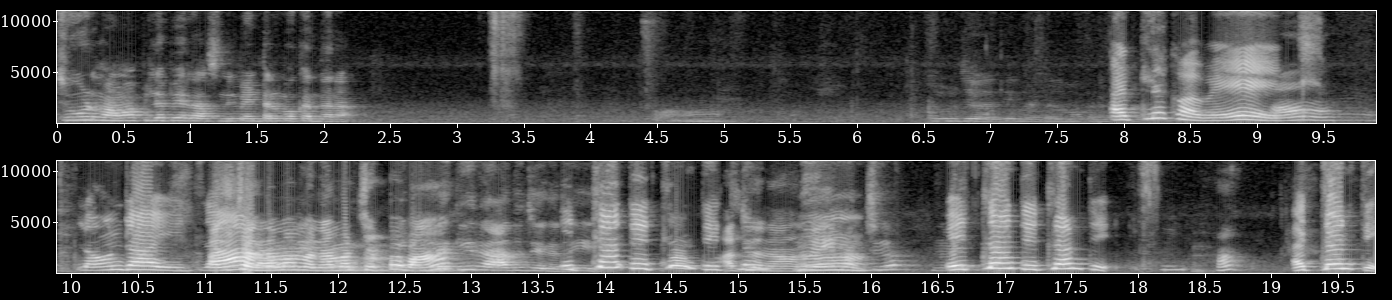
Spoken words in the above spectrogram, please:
చూడు మామ పిల్ల పేరు రాసింది మెంటల్ మొకందన. అట్లా కావే ఆ. లౌండా ఇట్లా. అది చందమామనా మరి చెప్పవా? రాదు జగతి? అట్లాంటి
